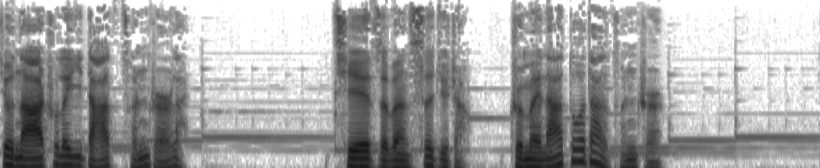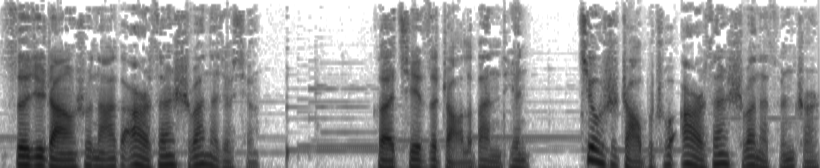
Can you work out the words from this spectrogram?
就拿出了一沓存折来。妻子问司局长：“准备拿多大的存折？”司局长说：“拿个二三十万的就行。”可妻子找了半天，就是找不出二三十万的存折。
